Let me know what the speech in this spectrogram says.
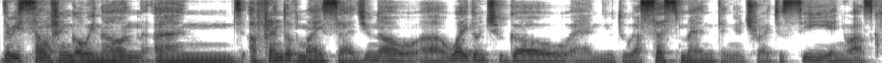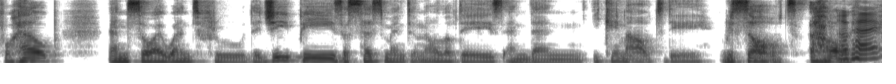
there is something going on. And a friend of mine said, you know, uh, why don't you go and you do assessment and you try to see and you ask for help. And so I went through the GP's assessment and all of this, and then it came out the results of Okay.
